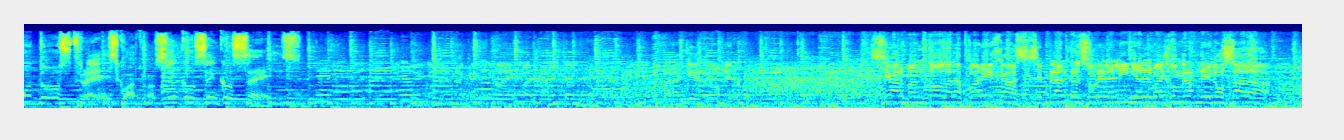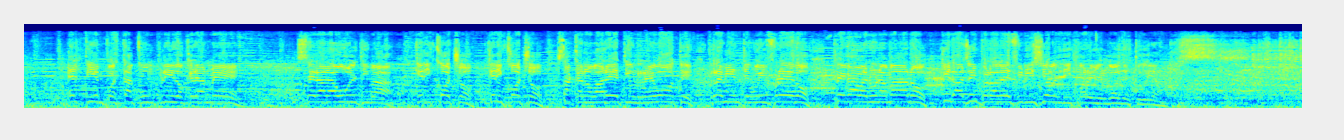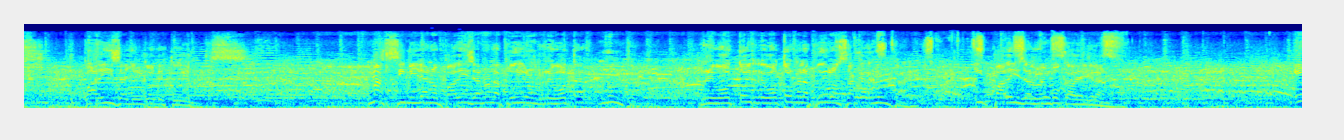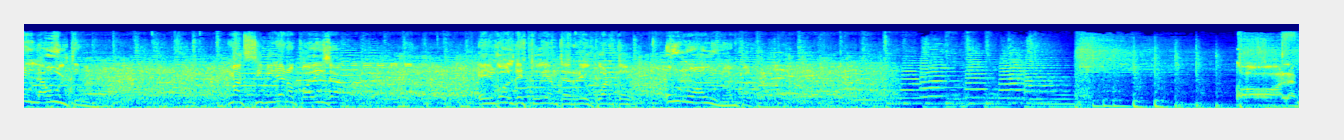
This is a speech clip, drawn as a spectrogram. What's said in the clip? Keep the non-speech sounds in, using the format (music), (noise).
1, 2, 3, 4, 5, 5, 6. ¿Para qué, Romero? Se arman todas las parejas, se plantan sobre la línea del balcón grande de Lozada. El tiempo está cumplido, créanme. Será la última. Queriscocho, Queriscocho, saca Novaretti, un rebote, reviente Wilfredo, pegaba en una mano, queda allí para la definición, el disparo y el gol de estudiantes. Padilla y el gol de estudiantes. Maximiliano Padilla no la pudieron rebotar nunca. Rebotó y rebotó, no la pudieron sacar nunca. Y Padilla lo emboca Belgrano. En la última. Maximiliano Padilla el gol de Estudiante de Río Cuarto, 1 a 1, empate.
